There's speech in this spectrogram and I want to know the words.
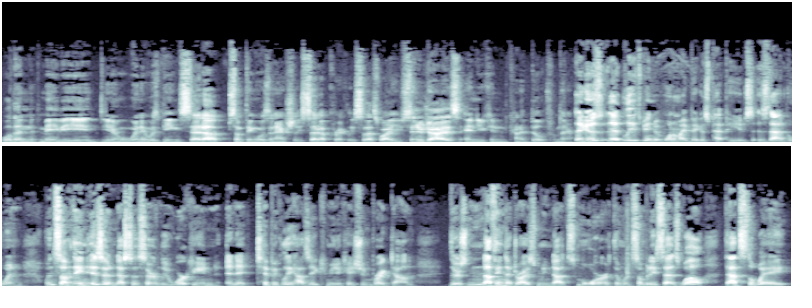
well then maybe you know when it was being set up, something wasn't actually set up correctly. So that's why you synergize and you can kind of build from there. That goes that leads me into one of my biggest pet peeves is that when when something isn't necessarily working and it typically has a communication breakdown, there's nothing that drives me nuts more than when somebody says, "Well, that's the way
